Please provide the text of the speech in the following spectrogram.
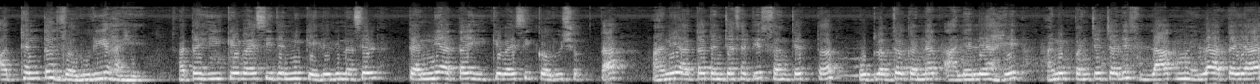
अत्यंत जरुरी आहे. आता ही केवायसी ज्यांनी केलेली नसेल त्यांनी आता ई केवायसी करू शकता आणि आता त्यांच्यासाठी संकेतस्थळ उपलब्ध करण्यात आलेले आहे. आणि पंचेचाळीस लाख महिला आता या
